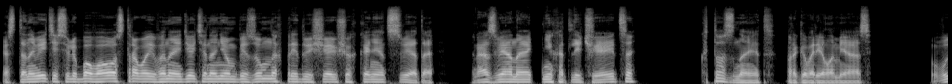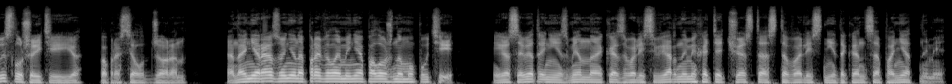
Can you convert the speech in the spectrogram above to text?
«Остановитесь у любого острова, и вы найдете на нем безумных, предвещающих конец света. Разве она от них отличается?» «Кто знает», — проговорила Миас. «Выслушайте ее», — попросил Джоран. «Она ни разу не направила меня по ложному пути. Ее советы неизменно оказывались верными, хотя часто оставались не до конца понятными».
